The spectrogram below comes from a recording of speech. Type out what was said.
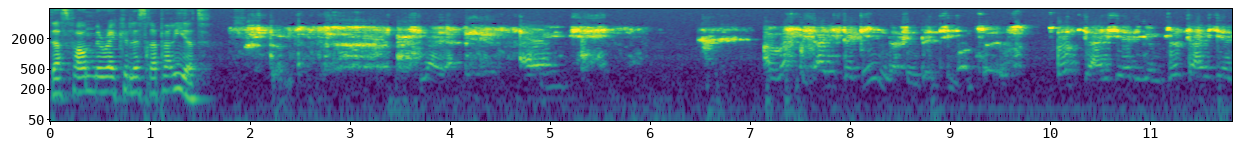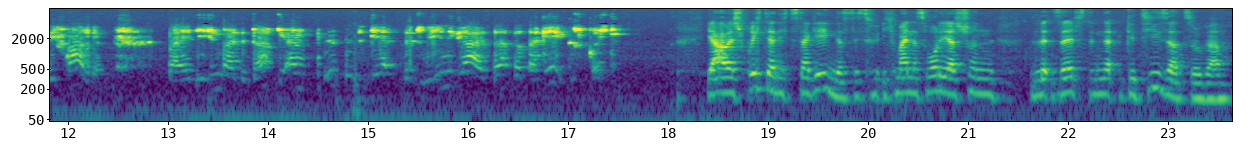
das Found Miraculous repariert. Stimmt. Naja. Ähm, aber was spricht eigentlich dagegen, dass sie ein Senti-Monster ist? Das ist ja eigentlich eher die, das ist ja eigentlich eher die Frage. Weil die Hinweise, dass die ein ist, sind eher sind weniger als das, was dagegen spricht. Ja, aber es spricht ja nichts dagegen. Das ist, ich meine, das wurde ja schon selbst geteasert sogar.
